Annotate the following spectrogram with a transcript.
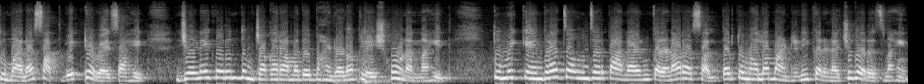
तुम्हाला सात्विक ठेवायचा आहे. जेणेकरून तुमच्या घरामध्ये भांडणं क्लेश होणार नाहीत. तुम्ही केंद्रात जाऊन जर पारायण करणार असाल तर तुम्हाला मांडणी करण्याची गरज नाही.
